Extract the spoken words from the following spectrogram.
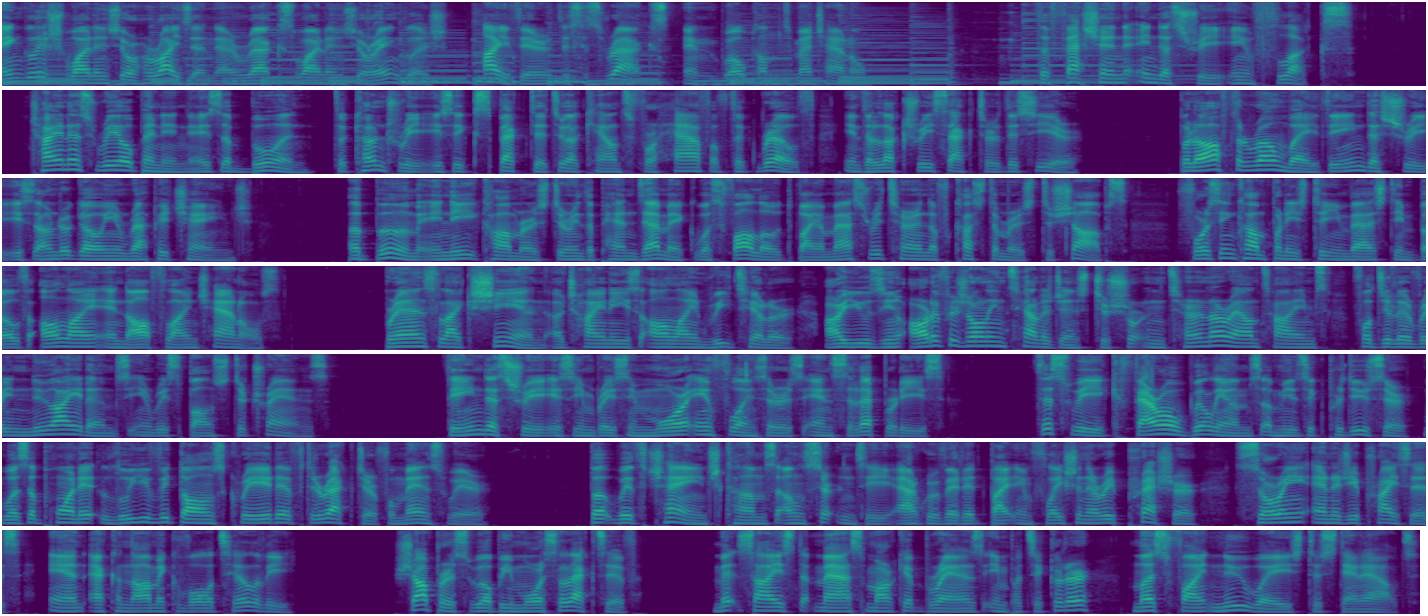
English widens your horizon and Rex widens your English. Hi there, this is Rex and welcome to my channel. The fashion industry in flux. China's reopening is a boon. The country is expected to account for half of the growth in the luxury sector this year. But off the runway, the industry is undergoing rapid change. A boom in e commerce during the pandemic was followed by a mass return of customers to shops, forcing companies to invest in both online and offline channels. Brands like Shein, a Chinese online retailer, are using artificial intelligence to shorten turnaround times for delivering new items in response to trends. The industry is embracing more influencers and celebrities this week, Pharrell Williams, a music producer, was appointed Louis Vuitton's creative director for menswear. But with change comes uncertainty aggravated by inflationary pressure, soaring energy prices, and economic volatility. Shoppers will be more selective. Mid sized mass market brands, in particular, must find new ways to stand out.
